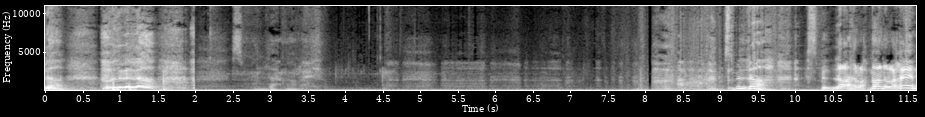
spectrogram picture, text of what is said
بالله. أعوذ بالله. بسم الله الرحمن الرحيم. بسم الله. بسم الله الرحمن الرحيم.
